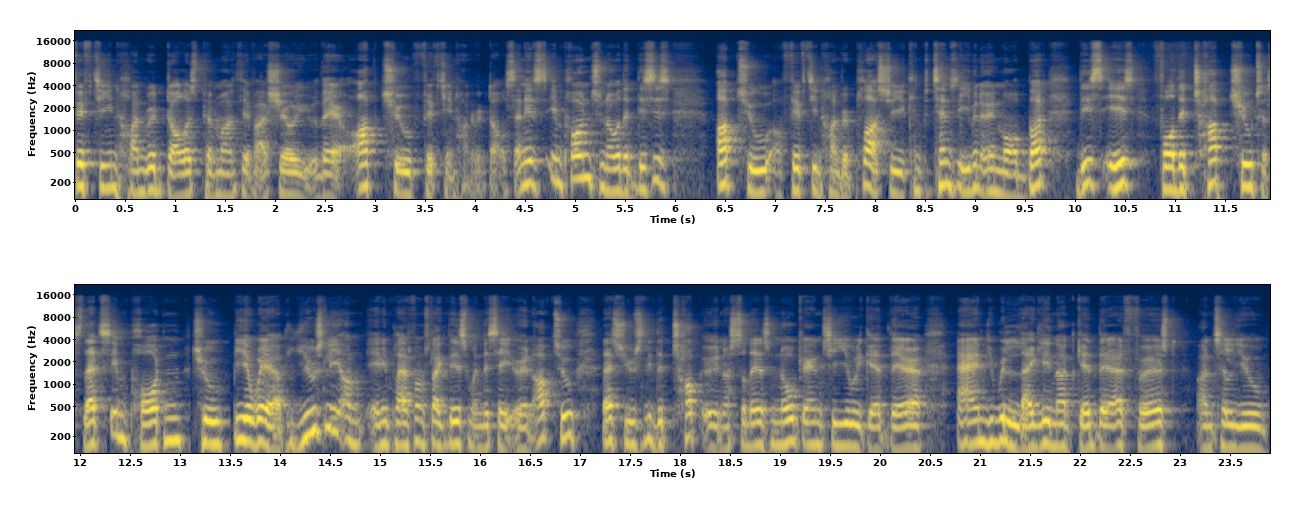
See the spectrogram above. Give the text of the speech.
$1,500 per month if I show you there, up to $1,500. And it's important to know that this is up to 1500 plus so you can potentially even earn more. But this is for the top tutors. That's important to be aware of. Usually on any platforms like this when they say earn up to that's usually the top earners. So there's no guarantee you will get there and you will likely not get there at first until you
